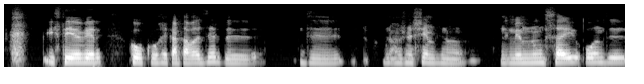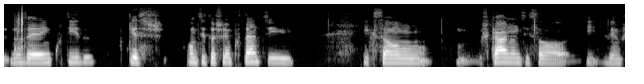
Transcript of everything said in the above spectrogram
isso tem a ver com o que o Ricardo estava a dizer de, de nós nascemos no, mesmo num seio onde nos é incutido que esses compositores são importantes e, e que são os cânones e só e devemos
